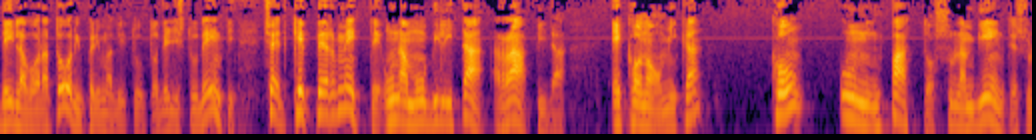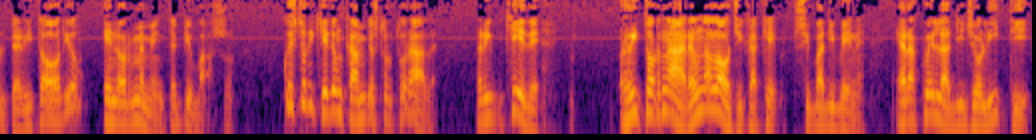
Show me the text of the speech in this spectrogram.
dei lavoratori prima di tutto, degli studenti, cioè che permette una mobilità rapida, economica, con un impatto sull'ambiente sul territorio enormemente più basso. Questo richiede un cambio strutturale, richiede ritornare a una logica che, si badi bene, era quella di Giolitti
